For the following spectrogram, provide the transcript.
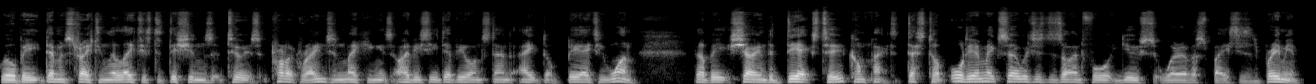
will be demonstrating the latest additions to its product range and making its IBC debut on stand 8.b81. They'll be showing the DX2 compact desktop audio mixer, which is designed for use wherever space is at a premium.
